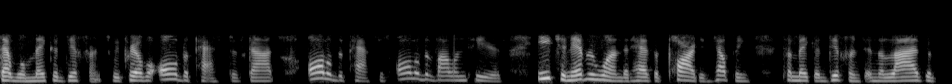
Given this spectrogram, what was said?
that will make a difference. We pray over all the pastors, God all of the pastors, all of the volunteers, each and every one that has a part in helping to make a difference in the lives of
